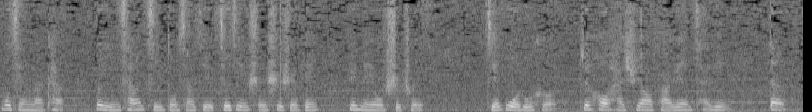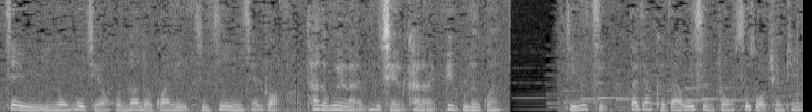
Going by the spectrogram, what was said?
目前来看，魏银仓及董小姐究竟谁是谁非，并没有实锤。结果如何，最后还需要法院裁定。但鉴于银农目前混乱的管理及经营现状，它的未来目前看来并不乐观。即日起，大家可在微信中搜索全拼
